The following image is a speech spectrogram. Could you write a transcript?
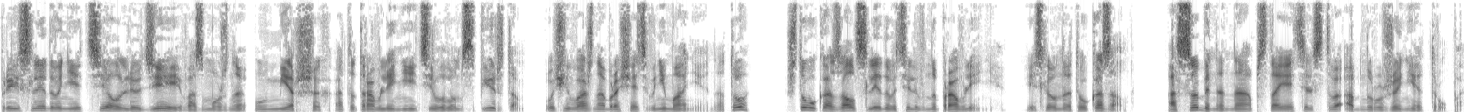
При исследовании тел людей, возможно, умерших от отравления этиловым спиртом, очень важно обращать внимание на то, что указал следователь в направлении, если он это указал, особенно на обстоятельства обнаружения трупа.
